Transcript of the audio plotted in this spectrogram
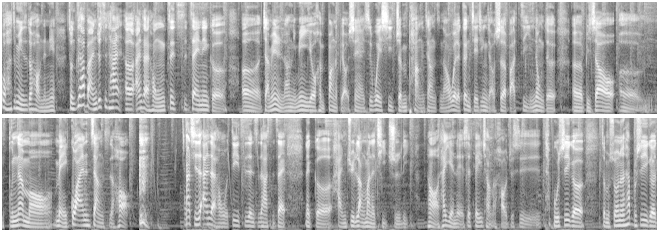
哇，这名字都好难念。总之，他反正就是他，呃，安宰弘这次在那个呃《假面女郎》里面也有很棒的表现，也是为戏增胖这样子。然后为了更接近角色，把自己弄得呃比较呃不那么美观这样子哈。那其实安宰弘，我第一次认识他是在那个韩剧《浪漫的体质》里。哦，他演的也是非常的好，就是他不是一个怎么说呢？他不是一个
